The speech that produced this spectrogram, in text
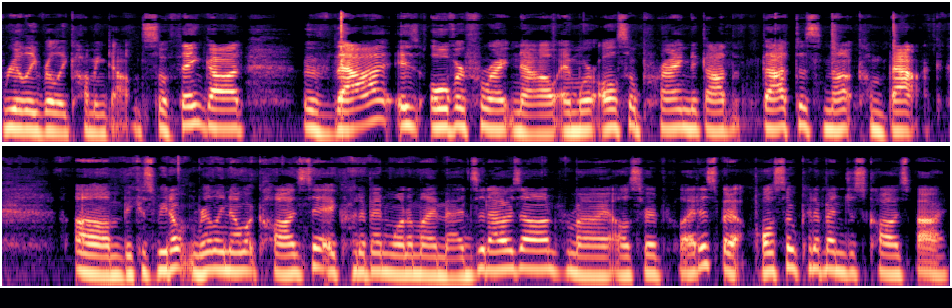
really, really coming down. So thank God that is over for right now. And we're also praying to God that that does not come back um, because we don't really know what caused it. It could have been one of my meds that I was on for my ulcerative colitis, but it also could have been just caused by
